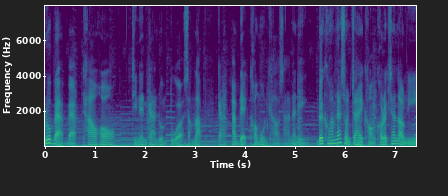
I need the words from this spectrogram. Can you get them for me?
รูปแบบแบบ Town Hall ที่เน้นการรวมตัวสำหรับการอัปเดตข้อมูลข่าวสารนั่นเอง โดยความน่าสนใจของ Correction เหล่านี้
